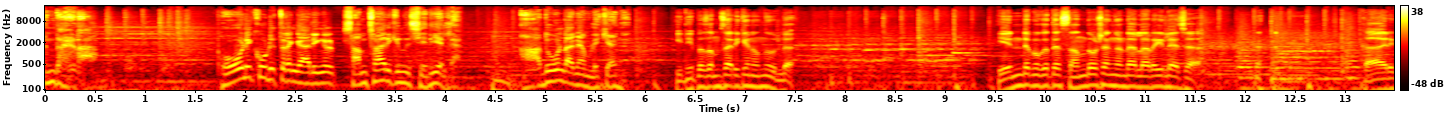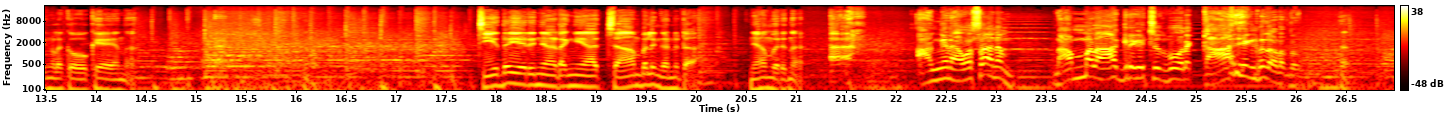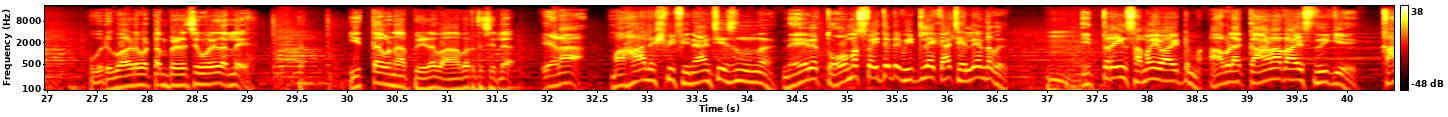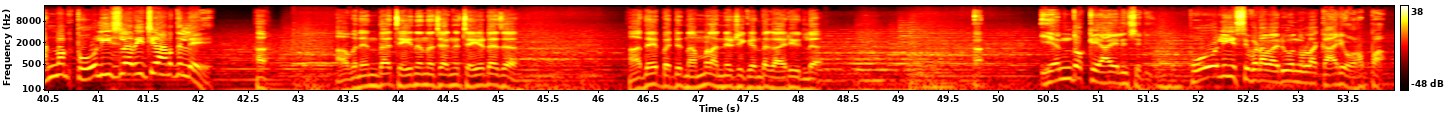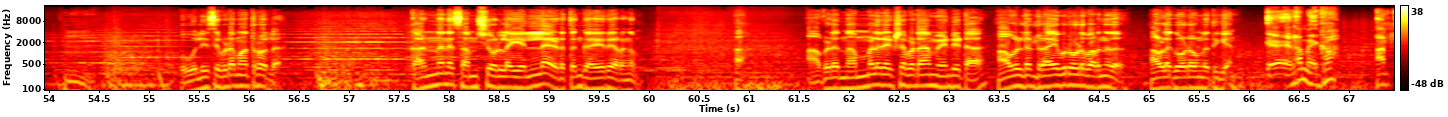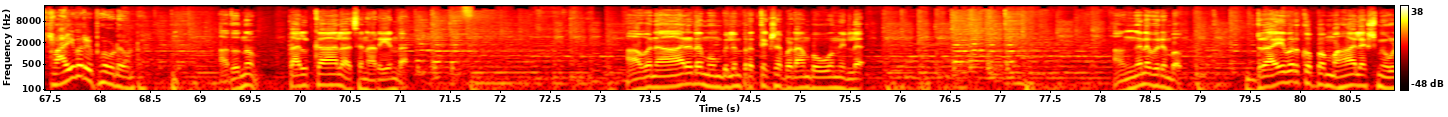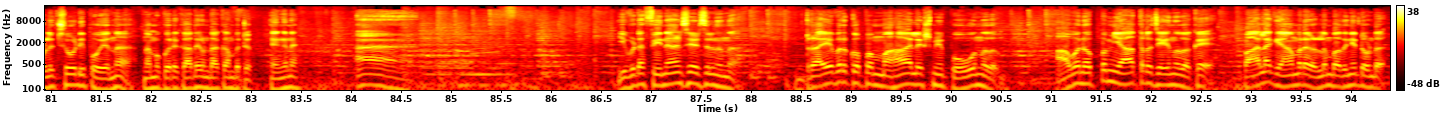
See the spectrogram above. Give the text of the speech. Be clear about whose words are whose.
Speaker 1: എന്തായടാ? ഫോണിൽ കൂടി ഇത്തരം കാര്യങ്ങൾ സംസാരിക്കുന്നത് ശരിയല്ല. അതുകൊണ്ടാണ് ഞാൻ വിളിക്കാൻ
Speaker 2: ഇനിയിപ്പോ സംസാരിക്കാനൊന്നുമില്ല. എന്റെ മുഖത്തെ സന്തോഷം കണ്ടാൽ അറിയില്ല ചാ കാര്യങ്ങളൊക്കെ ഓക്കെ ആയെന്ന്. ചിതയെരിഞ്ഞ് അടങ്ങിയ ആ ചാമ്പലും കണ്ടിട്ടാ ഞാൻ വരുന്നത്
Speaker 1: അങ്ങനെ അവസാനം നമ്മൾ ആഗ്രഹിച്ചതുപോലെ കാര്യങ്ങൾ നടന്നു.
Speaker 2: ഒരുപാട് വട്ടം പിഴച്ചു പോയതല്ലേ? ഇത്തവണ പിഴ പിഴവ് ആവർത്തിച്ചില്ല.
Speaker 1: എടാ മഹാലക്ഷ്മി ഫിനാൻഷ്യൽസിൽ നിന്ന് നേരെ തോമസ് ഫൈത്തിന്റെ വീട്ടിലേക്കാ ചെല്ലേണ്ടത്. ഇത്രയും സമയമായിട്ടും അവളെ കാണാതായ സ്ഥിതിക്ക് കണ്ണം പോലീസിൽ അറിയിച്ച് കാണത്തില്ലേ?
Speaker 2: അവനെന്താ ചെയ്യുന്നെന്ന് വെച്ചാ അങ്ങ് ചെയ്യട്ടെ അതേ അതേപ്പറ്റി നമ്മൾ അന്വേഷിക്കേണ്ട കാര്യമില്ല.
Speaker 1: എന്തൊക്കെയായാലും ശരി. പോലീസ് ഇവിടെ വരുമെന്നുള്ള കാര്യം ഉറപ്പാ.
Speaker 2: പോലീസ് ഇവിടെ മാത്രമല്ല. കണ്ണന് സംശയമുള്ള എല്ലായിടത്തും കയറി ഇറങ്ങും. അവിടെ നമ്മൾ രക്ഷപ്പെടാൻ വേണ്ടിട്ടാ അവളുടെ ഡ്രൈവറോട് പറഞ്ഞത് അവളെ ഗോഡൌണിലെത്തിക്കാൻ
Speaker 1: എടാ മേഘ ആ ഡ്രൈവർ ഇപ്പോൾ ഇവിടെ ഉണ്ട്.
Speaker 2: അതൊന്നും തൽക്കാലം അച്ഛൻ അറിയണ്ട. അവൻ ആരുടെ മുമ്പിലും പ്രത്യക്ഷപ്പെടാൻ പോകുന്നില്ല. അങ്ങനെ വരുമ്പം ഡ്രൈവർക്കൊപ്പം മഹാലക്ഷ്മി ഒളിച്ചോടി പോയെന്ന് നമുക്കൊരു കഥ ഉണ്ടാക്കാൻ പറ്റും. എങ്ങനെ?
Speaker 1: ആ,
Speaker 2: ഇവിടെ ഫിനാൻസിയേഴ്സിൽ നിന്ന് ഡ്രൈവർക്കൊപ്പം മഹാലക്ഷ്മി പോകുന്നതും അവനൊപ്പം യാത്ര ചെയ്യുന്നതൊക്കെ പല ക്യാമറകളിലും പതിഞ്ഞിട്ടുണ്ട്.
